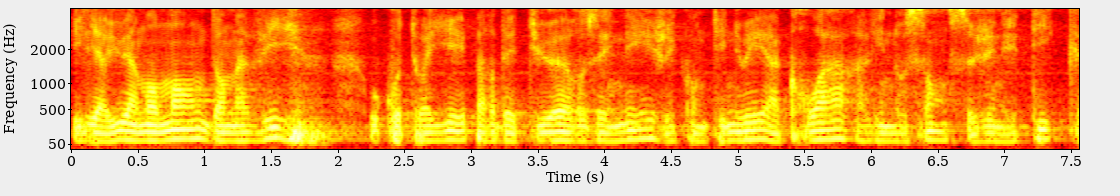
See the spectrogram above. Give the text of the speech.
Il y a eu un moment dans ma vie où, côtoyé par des tueurs aînés, j'ai continué à croire à l'innocence génétique.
